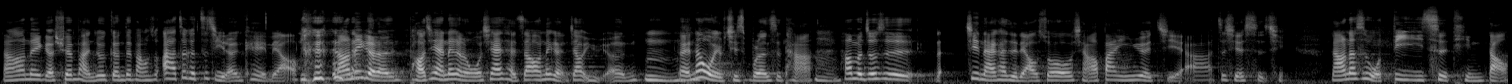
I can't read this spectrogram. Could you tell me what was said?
然后那个宣凡就跟对方说啊，这个自己人可以聊。然后那个人跑进来，那个人我现在才知道，那个人叫雨恩。嗯，对，那我也其实不认识他。他们就是进来开始聊说想要办音乐节啊这些事情。然后那是我第一次听到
